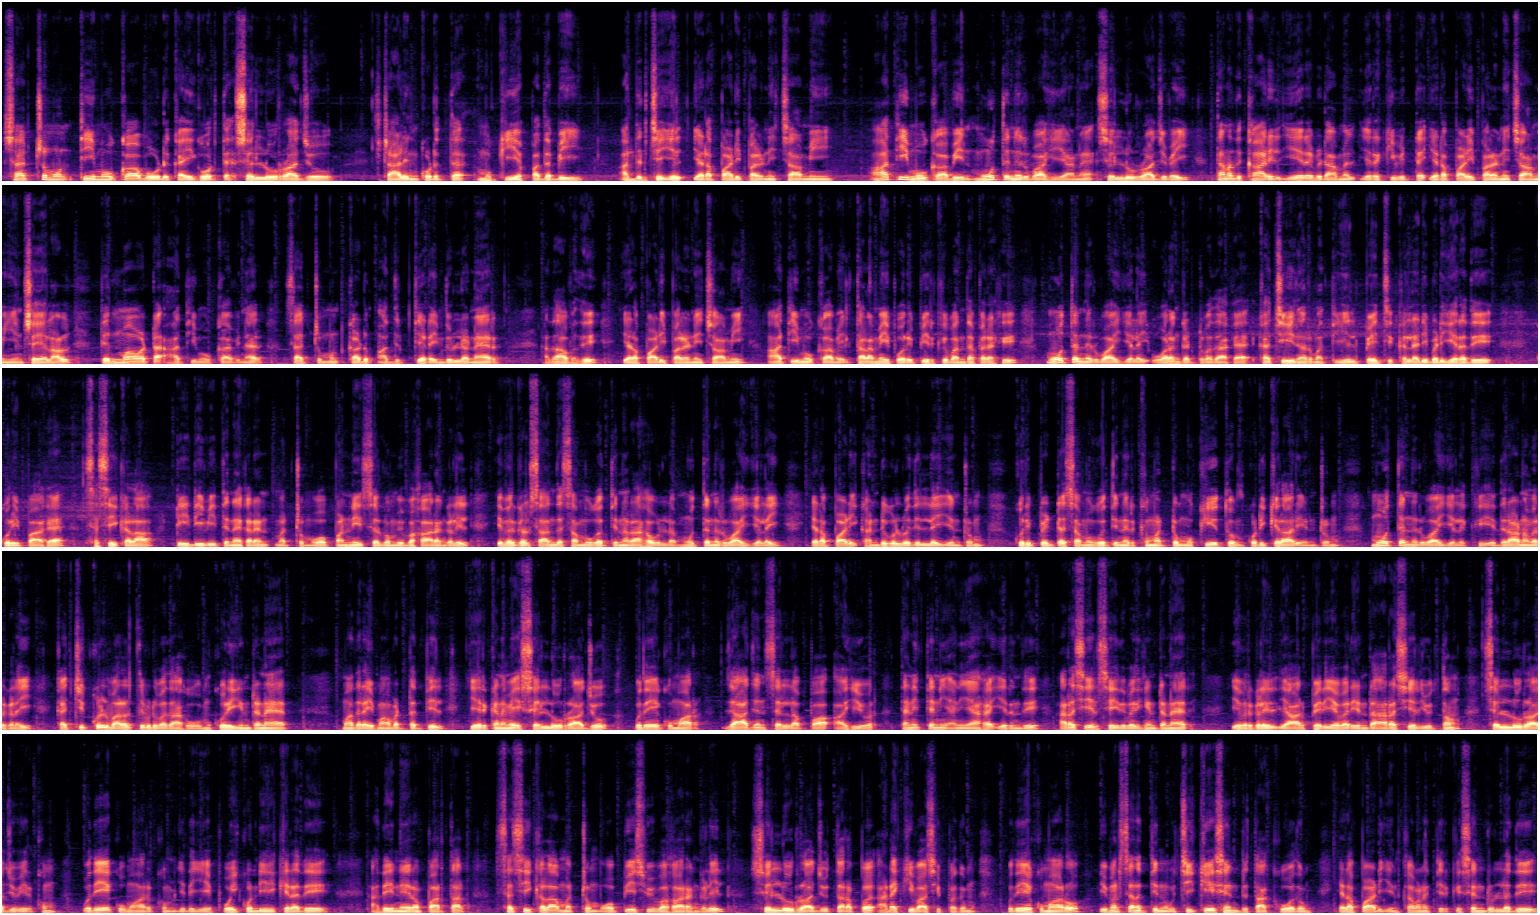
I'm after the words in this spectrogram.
சற்று முன் திமுகவோடு கைகோர்த்த செல்லூர் ராஜு ஸ்டாலின் கொடுத்த முக்கிய பதவி அதிர்ச்சியில் எடப்பாடி பழனிசாமி அதிமுகவின் மூத்த நிர்வாகியான செல்லூர் ராஜுவை தனது காரில் ஏறவிடாமல் இறக்கிவிட்ட எடப்பாடி பழனிசாமியின் செயலால் தென் மாவட்ட அதிமுகவினர் சற்று முன் கடும் அதிருப்தியடைந்துள்ளனர். அதாவது எடப்பாடி பழனிசாமி அதிமுகவில் தலைமை பொறுப்பிற்கு வந்த பிறகு மூத்த நிர்வாகிகளை ஓரங்கட்டுவதாக கட்சியினர் மத்தியில் பேச்சுக்கள் அடிபடுகிறது குறிப்பாக சசிகலா டிடிவி தினகரன் மற்றும் ஓ பன்னீர்செல்வம் விவகாரங்களில் இவர்கள் சார்ந்த சமூகத்தினராக உள்ள மூத்த நிர்வாகிகளை எடப்பாடி கண்டுகொள்வதில்லை என்றும் குறிப்பிட்ட சமூகத்தினருக்கு மட்டும் முக்கியத்துவம் கொடுக்கிறார் என்றும் மூத்த நிர்வாகிகளுக்கு எதிரானவர்களை கட்சிக்குள் வளர்த்து விடுவதாகவும் கூறுகின்றனர். மதுரை மாவட்டத்தில் ஏற்கனவே செல்லூர் ராஜு உதயகுமார் ஜார்ஜன் செல்லப்பா ஆகியோர் தனித்தனி அணியாக இருந்து அரசியல் செய்து வருகின்றனர். இவர்களில் யார் பெரியவர் என்ற அரசியல் யுத்தம் செல்லூர் ராஜுவிற்கும் உதயகுமாருக்கும் இடையே போய்க் கொண்டிருக்கிறது. அதே நேரம் பார்த்தால் சசிகலா மற்றும் ஓபிஎஸ் விவகாரங்களில் செல்லூர் ராஜு தரப்பு அடக்கி வாசிப்பதும் உதயகுமாரோ விமர்சனத்தின் உச்சிக்கே சென்று தாக்குவதும் எடப்பாடியின் கவனத்திற்கு சென்றுள்ளது.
